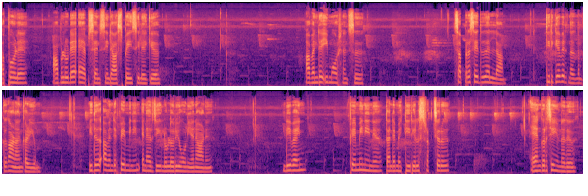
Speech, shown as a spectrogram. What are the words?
അപ്പോൾ അവളുടെ ആബ്സെൻസിന്റെ ആ സ്പേസിലേക്ക് അവന്റെ ഇമോഷൻസ് സപ്രസ് ചെയ്തതെല്ലാം തിരികെ വരുന്നത് നമുക്ക് കാണാൻ കഴിയും. ഇത് അവന്റെ ഫെമിനിൻ എനർജിയിലുള്ള ഒരു യൂണിയനാണ് ഡിവൈൻ ഫെമിനിന് തന്റെ മെറ്റീരിയൽ സ്ട്രക്ചർ ആങ്കർ ചെയ്യുന്നത്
